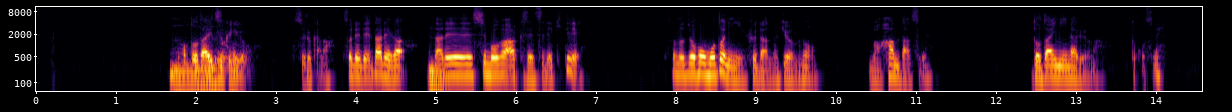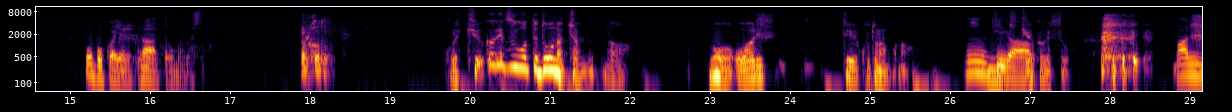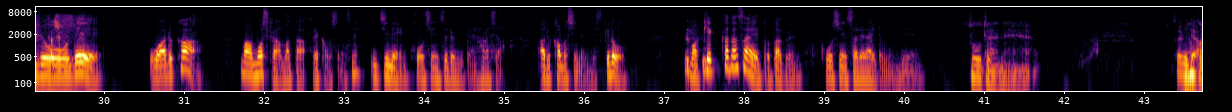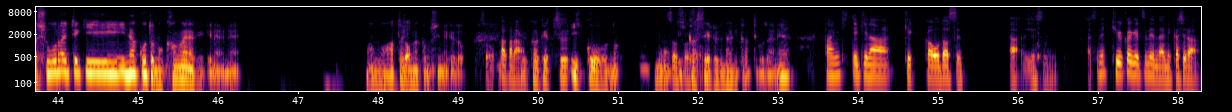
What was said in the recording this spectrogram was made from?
土台作りをするかな。それで誰がうん。誰しもがアクセスできて、その情報をもとに普段の業務の、まあ、判断する土台になるようなとこですね。を僕はやるかなと思いました。なるほど。これ9ヶ月後ってどうなっちゃうんだ？もう終わりっていうことなのかな？任期任期9がヶ月後。満了で終わるか、まあもしくはまたあれかもしれないですね。1年更新するみたいな話はあるかもしれないんですけど、まあ結果出さないと多分更新されないと思うんで、そうだよね。そういう意味では。なんか、将来的なことも考えなきゃいけないよね。まあまあ当たり前かもしれないけど、そう、だから。9ヶ月以降のもそうそうそう。活かせる何かってことだよね。短期的な結果を出す、あ、要するに、あれですね、9ヶ月で何かしら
